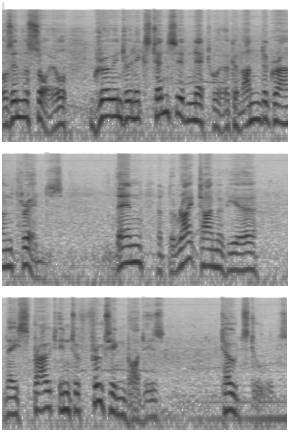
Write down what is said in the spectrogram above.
In the soil grow into an extensive network of underground threads. Then, at the right time of year, they sprout into fruiting bodies, toadstools.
